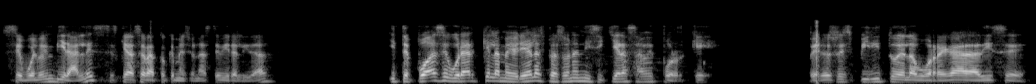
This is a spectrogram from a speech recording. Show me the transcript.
se vuelven virales. Es que hace rato que mencionaste viralidad. Y te puedo asegurar que la mayoría de las personas ni siquiera sabe por qué. Pero ese espíritu de la borregada dice,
